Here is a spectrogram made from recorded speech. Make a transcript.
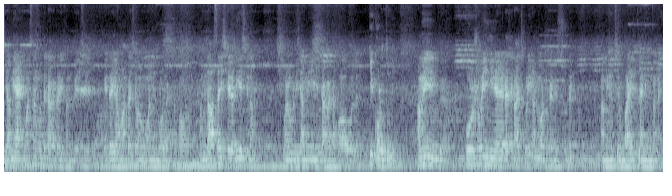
যে আমি এক মাসের মধ্যে টাকাটা রিফান্ড পেয়েছি। এটাই আমার কাছে অনেক বড় একটা পাওয়া। আমি তো আশাই ছেড়ে দিয়েছিলাম মোটামুটি যে আমি টাকাটা পাবো বলে। কি করো তুমি? আমি পৌরসভা ইঞ্জিনিয়ারের কাছে কাজ করি আমি অটোক্যাডের স্টুডেন্ট আমি হচ্ছে বাড়ির প্ল্যানিং বানাই।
